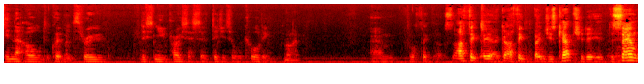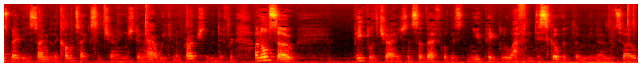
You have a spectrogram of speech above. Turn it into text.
in that old equipment through this new process of digital recording. Right. Um, I think that's. I think yeah. I think Benji's captured it. it. The sounds may be the same, but the contexts have changed, and how we can approach them are different. And also, people have changed, and so therefore there's new people who haven't discovered them. You know, so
